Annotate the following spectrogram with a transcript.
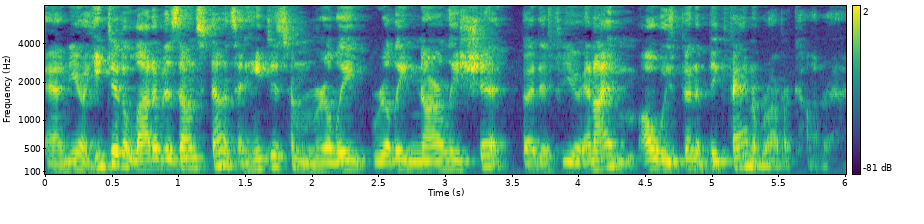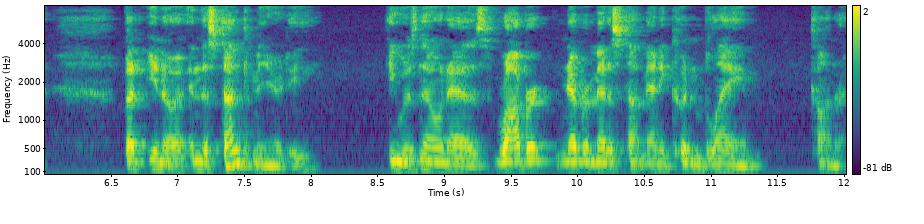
And you know he did a lot of his own stunts, and he did some really, really gnarly shit. But if you and I've always been a big fan of Robert Conrad, but you know in the stunt community, he was known as Robert. Never met a stuntman he couldn't blame Conrad.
